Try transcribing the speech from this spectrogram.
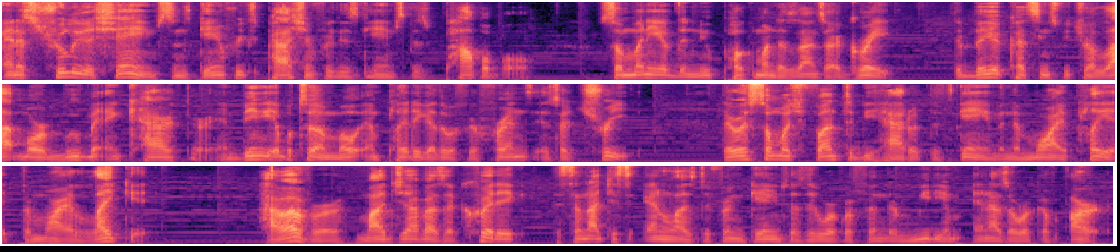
And it's truly a shame since Game Freak's passion for these games is palpable. So many of the new Pokemon designs are great, the bigger cutscenes feature a lot more movement and character, and being able to emote and play together with your friends is a treat. There is so much fun to be had with this game, and the more I play it, the more I like it. However, my job as a critic is to not just analyze different games as they work within their medium and as a work of art.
